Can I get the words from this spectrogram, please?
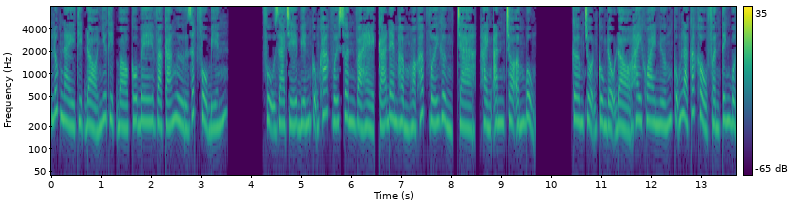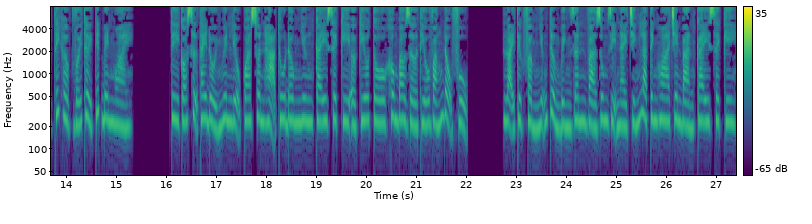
Lúc này thịt đỏ như thịt bò Kobe và cá ngừ rất phổ biến. Phụ gia chế biến cũng khác với xuân và hè, cá đem hầm hoặc hấp với gừng, trà, hành ăn cho ấm bụng. Cơm trộn cùng đậu đỏ hay khoai nướng cũng là các khẩu phần tinh bột thích hợp với thời tiết bên ngoài. Tuy có sự thay đổi nguyên liệu qua xuân hạ thu đông nhưng kaiseki ở Kyoto không bao giờ thiếu vắng đậu phụ. Loại thực phẩm những tưởng bình dân và dung dị này chính là tinh hoa trên bàn kaiseki.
